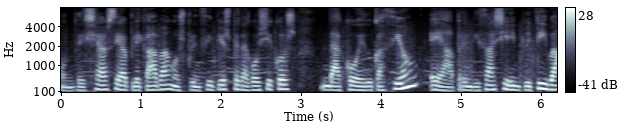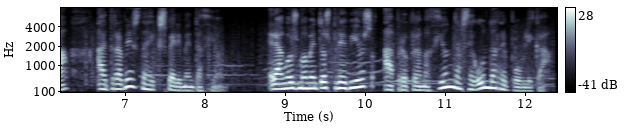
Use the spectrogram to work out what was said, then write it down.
onde xa se aplicaban os principios pedagóxicos da coeducación e a aprendizaxe intuitiva a través da experimentación. Eran os momentos previos á proclamación da Segunda República,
